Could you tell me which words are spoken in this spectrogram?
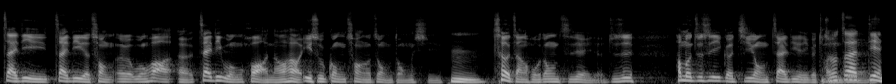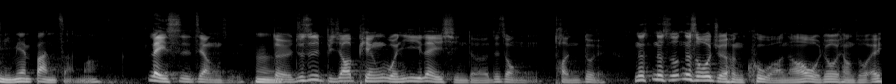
在地在地的创呃文化呃在地文化，然后还有艺术共创的这种东西，嗯，策展活动之类的，就是他们就是一个基隆在地的一个团队。说在店里面办展吗？类似这样子，嗯，对，就是比较偏文艺类型的这种团队。那那时候那时候我觉得很酷啊，然后我就想说，哎，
